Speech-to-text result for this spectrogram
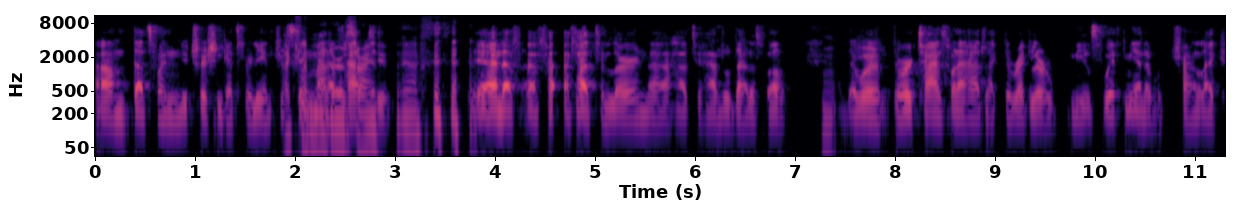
Um, that's when nutrition gets really interesting. Actually matters, right? To, yeah. yeah, and I've, I've I've had to learn uh, how to handle that as well. Hmm. There were there were times when I had like the regular meals with me, and I would try to like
